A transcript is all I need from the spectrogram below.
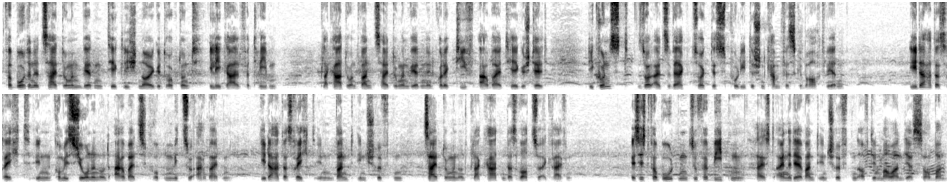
Verbotene Zeitungen werden täglich neu gedruckt und illegal vertrieben. Plakate und Wandzeitungen werden in Kollektivarbeit hergestellt. Die Kunst soll als Werkzeug des politischen Kampfes gebraucht werden. Jeder hat das Recht, in Kommissionen und Arbeitsgruppen mitzuarbeiten. Jeder hat das Recht, in Bandinschriften, Zeitungen und Plakaten das Wort zu ergreifen. Es ist verboten zu verbieten, heißt eine der Wandinschriften auf den Mauern der Sorbonne.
